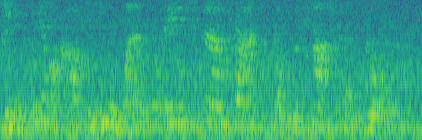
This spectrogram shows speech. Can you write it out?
请不要靠近木门。Please stand back from the platform doors.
